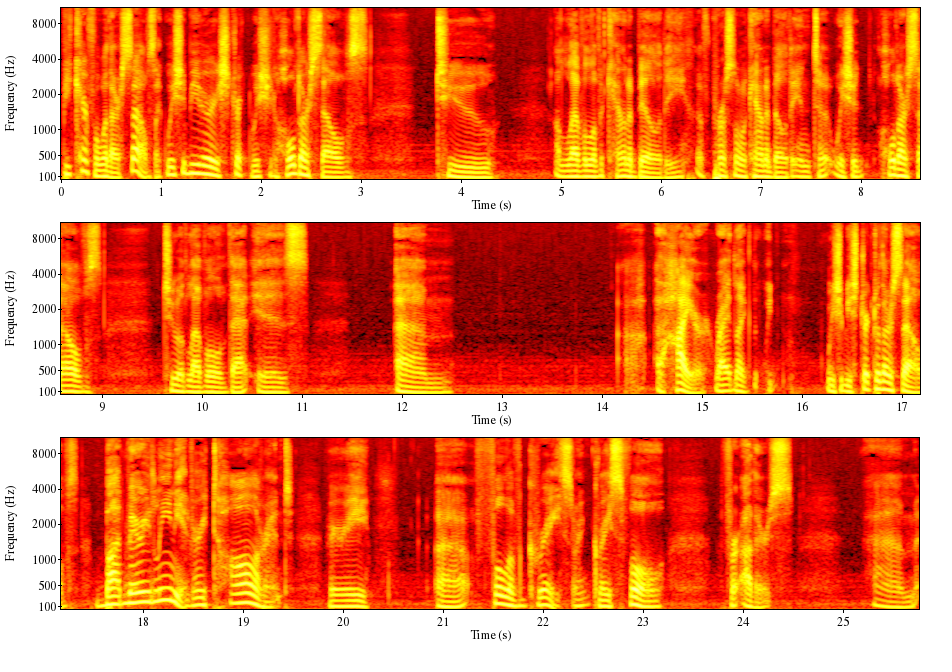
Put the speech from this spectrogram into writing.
be careful with ourselves. Like we should be very strict. We should hold ourselves to a level of accountability, of personal accountability, and to, we should hold ourselves to a level that is um, a higher, right? Like we we should be strict with ourselves, but very lenient, very tolerant, very uh, full of grace, right? Graceful for others. Um,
